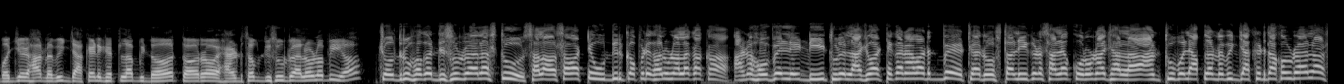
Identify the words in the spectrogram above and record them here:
म्हणजे हा नवीन जॅकेट घेतला मी न तर हँडसम दिसून राहिलो ना मी हा? चौधरी भगत दिसून राहिलास तू. साला असं वाटते उंदीर कपडे घालून आला का का? आणि हो बे लेंडी तुला लाज वाटते का नाही वाटत बे? त्या दोस्ताला इकडे साल्या कोरोना झाला आणि तू मला आपला नवीन जॅकेट दाखवून राहिलास?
